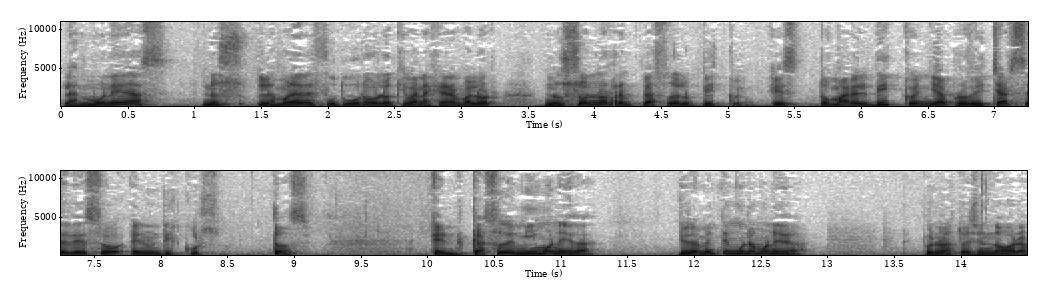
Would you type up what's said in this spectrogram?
Las monedas, las monedas del futuro, lo que van a generar valor, no son los reemplazos de los Bitcoin. Es tomar el Bitcoin y aprovecharse de eso en un discurso. Entonces, en el caso de mi moneda, yo también tengo una moneda, pero no la estoy haciendo ahora.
